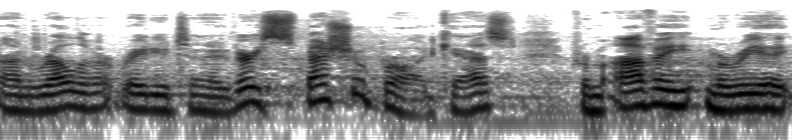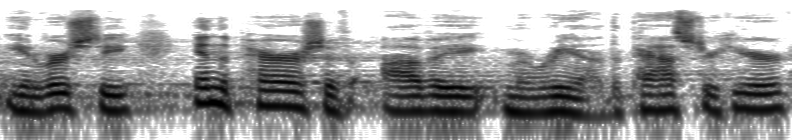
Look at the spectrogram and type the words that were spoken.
on Relevant Radio tonight. A very special broadcast from Ave Maria University in the parish of Ave Maria. The pastor here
